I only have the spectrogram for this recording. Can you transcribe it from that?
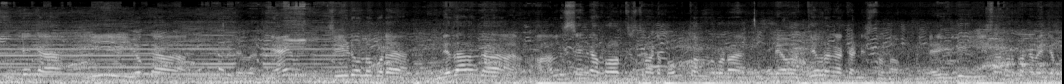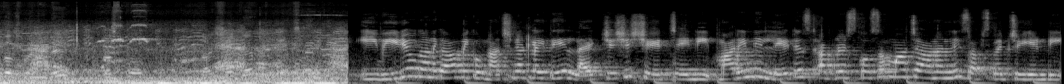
ముఖ్యంగా ఈ యొక్క న్యాయం చేయడంలో కూడా నిదానంగా ఆలస్యంగా ప్రవర్తిస్తున్న ప్రభుత్వాలను కూడా మేము తీవ్రంగా ఖండిస్తున్నాం. ఇది ఈ సందర్భంగా మేము చెప్పదలుచుకుంటే ప్రస్తుతం ఈ వీడియో కనుక మీకు నచ్చినట్లయితే లైక్ చేసి షేర్ చేయండి. మరిన్ని లేటెస్ట్ అప్డేట్స్ కోసం మా ఛానల్ని సబ్స్క్రైబ్ చేయండి.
